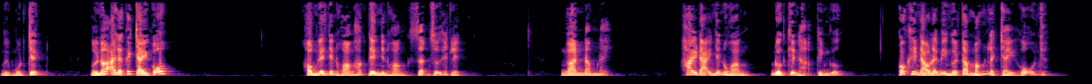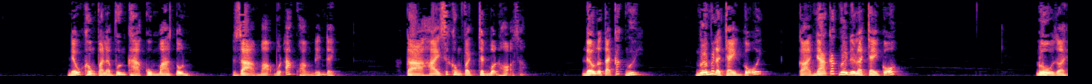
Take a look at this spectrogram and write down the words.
Người muốn chết Người nói ai là cái chày gỗ? Hồng Liên Nhân Hoàng, Hắc Liên Nhân Hoàng giận dữ hết lên. Ngàn năm nay, Hai đại nhân hoàng được thiên hạ kinh ngưỡng. Có khi nào lại bị người ta mắng là chày gỗ chứ? Nếu không phải là Vương Khả cùng Ma Tôn Giả mạo một ác hoàng đến đây, Cả hai sẽ không vạch chân bọn họ sao? Đều là tại các ngươi. Ngươi mới là chày gỗ ấy. Cả nhà các ngươi đều là chày gỗ. Đủ rồi.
